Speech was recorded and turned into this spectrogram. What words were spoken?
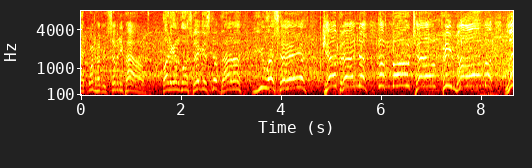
at 170 pounds. Fighting out of Las Vegas, Nevada, USA, Kevin the Motown Phenom Lee.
